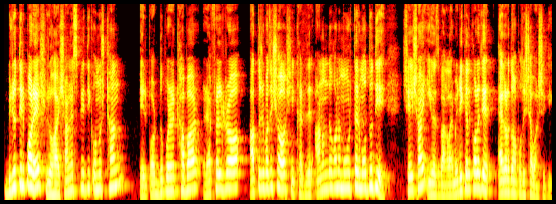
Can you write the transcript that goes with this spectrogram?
বিরতির পরে শুরু হয় সাংস্কৃতিক অনুষ্ঠান, এরপর দুপুরের খাবার, র্যাফেল ড্র আতসবাজি সহ শিক্ষার্থীদের আনন্দঘন মুহূর্তের মধ্য দিয়ে শেষ হয় ইউএস বাংলা মেডিকেল কলেজের এগারোতম প্রতিষ্ঠা বার্ষিকী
